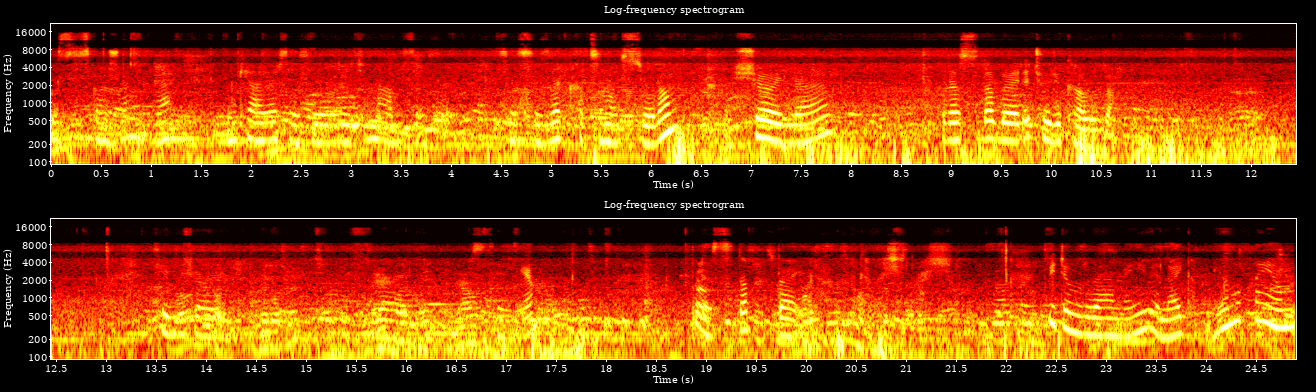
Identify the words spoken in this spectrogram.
Sessiz konuşamıyorum. Çünkü hala sesli olduğu için ben bu ses, sessize katılmak istiyorum. Şöyle. Burası da böyle çocuk havuzu. Şimdi şöyle. Göstereyim. Burası da böyle arkadaşlar. Videomuzu beğenmeyi ve like atmayı unutmayın.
